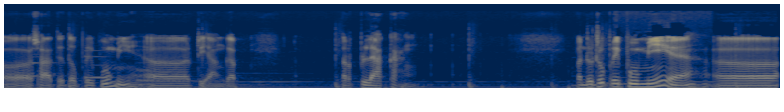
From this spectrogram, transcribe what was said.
uh, saat itu pribumi uh, dianggap terbelakang penduduk pribumi ya eh,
